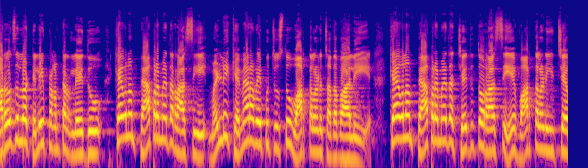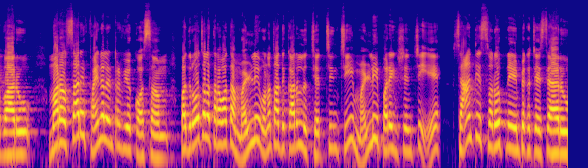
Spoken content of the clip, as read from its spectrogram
ఆ రోజుల్లో టెలిప్రాంప్టర్ లేదు. కేవలం పేపర్ మీద రాసి మళ్ళీ కెమెరా వైపు చూస్తూ వార్తలను చదవాలి. కేవలం పేపర్ మీద చేతితో రాసి వార్తలను ఇచ్చేవారు. మరోసారి ఫైనల్ ఇంటర్వ్యూ కోసం పది రోజుల తర్వాత మళ్ళీ ఉన్నతాధికారులు చర్చించి మళ్ళీ పరీక్షించి శాంతి స్వరూప్ని ఎంపిక చేశారు.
